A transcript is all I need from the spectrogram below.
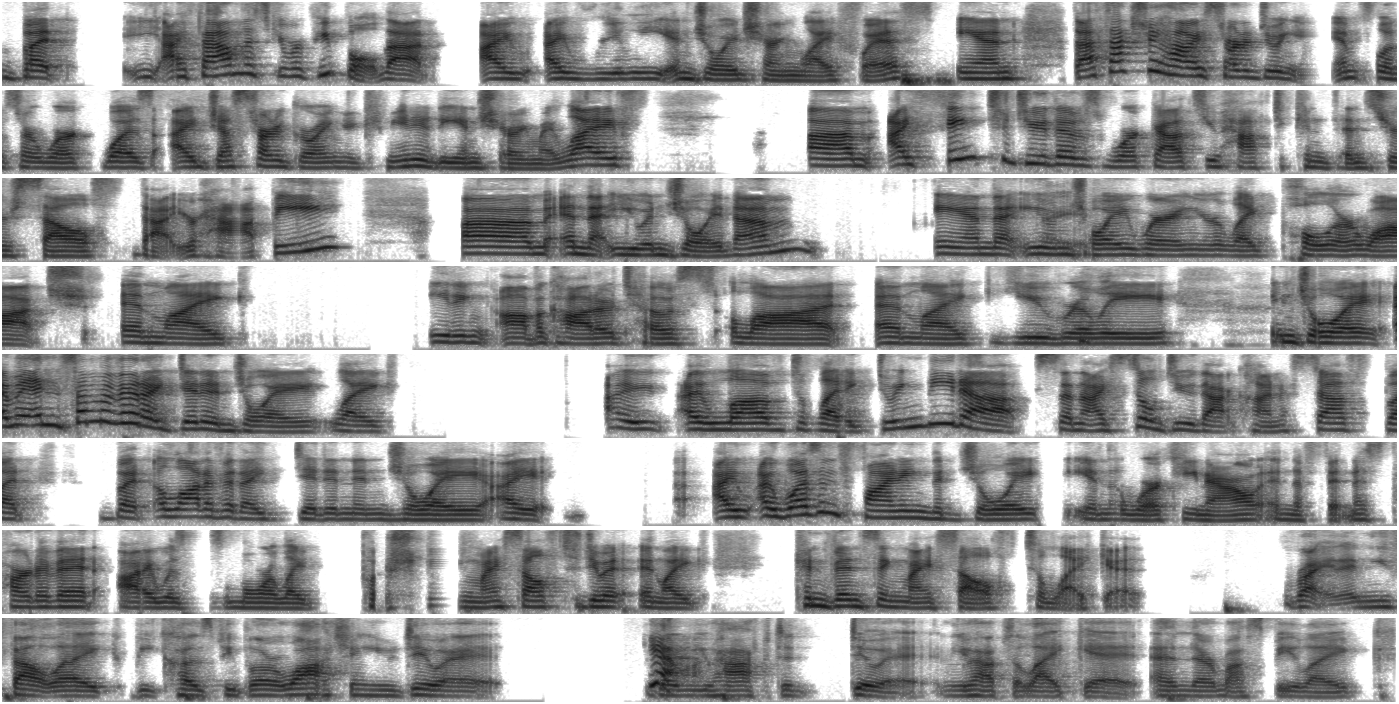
but I found this group of people that I, I really enjoyed sharing life with. And that's actually how I started doing influencer work was I just started growing a community and sharing my life. Um, I think to do those workouts, you have to convince yourself that you're happy um, and that you enjoy them and that you enjoy wearing your like polar watch and like eating avocado toast a lot and like you really enjoy I mean and some of it I did enjoy like I I loved like doing meetups and I still do that kind of stuff but but a lot of it I didn't enjoy I I I wasn't finding the joy in the working out and the fitness part of it I was more like pushing myself to do it and like convincing myself to like it Right. And you felt like because people are watching you do it, Yeah. then you have to do it and you have to like it. And there must be like,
